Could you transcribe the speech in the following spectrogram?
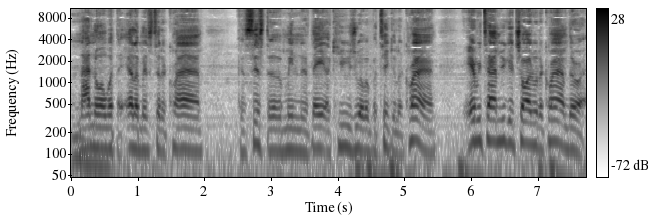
mm-hmm. not knowing what the elements to the crime consist of, meaning if they accuse you of a particular crime, every time you get charged with a crime, there are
